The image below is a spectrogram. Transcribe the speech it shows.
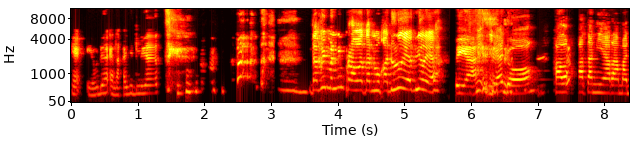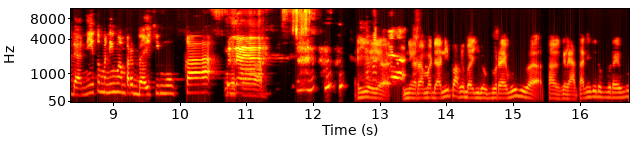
kayak ya udah enak aja dilihat Tapi mending perawatan muka dulu ya Bill ya. iya iya dong kalau kata Nia Ramadhani itu mending memperbaiki muka gitu. Benar. Iya, iya. Ini Ramadhani pakai baju dua puluh ribu juga kagak kelihatan itu dua puluh ribu.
